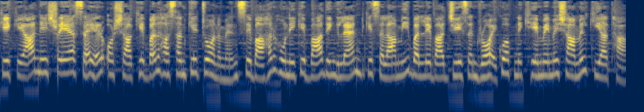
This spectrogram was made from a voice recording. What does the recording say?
के के आर ने श्रेयस अय्यर और शाकिब अल हसन के टूर्नामेंट से बाहर होने के बाद इंग्लैंड के सलामी बल्लेबाज जेसन रॉय को अपने खेमे में शामिल किया था।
